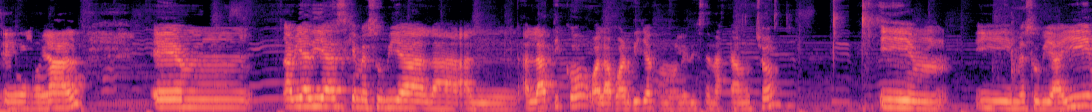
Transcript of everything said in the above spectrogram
es real. Em, había días que me subía al, al, ático o a la guardilla, como le dicen acá mucho, y y me subí ahí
